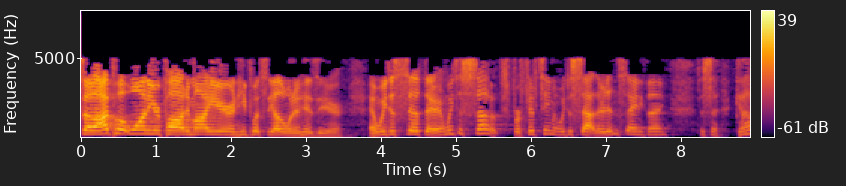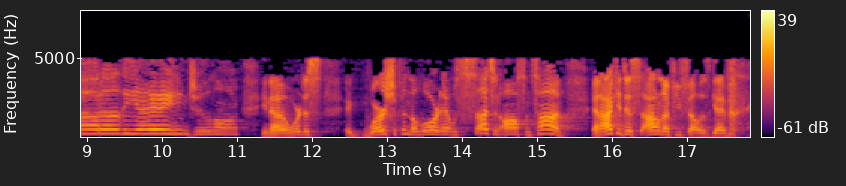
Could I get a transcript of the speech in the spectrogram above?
So I put one ear pod in my ear and he puts the other one in his ear. And we just sit there and we just soaked for 15 minutes. We just sat there, didn't say anything, just say, God of the angel arm. You know, we're just worshiping the Lord. And it was such an awesome time. And I could just, I don't know if you felt this, Gabe.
